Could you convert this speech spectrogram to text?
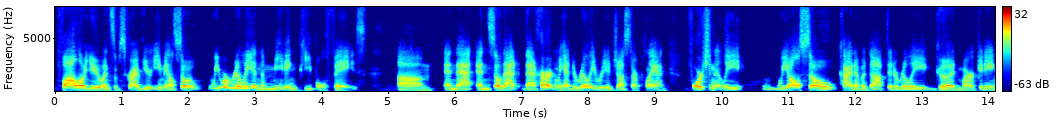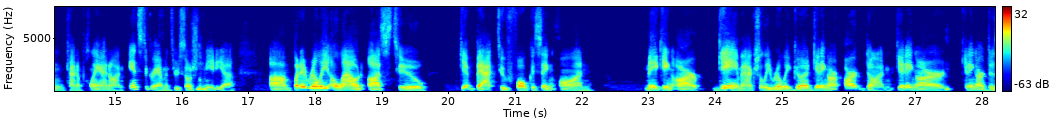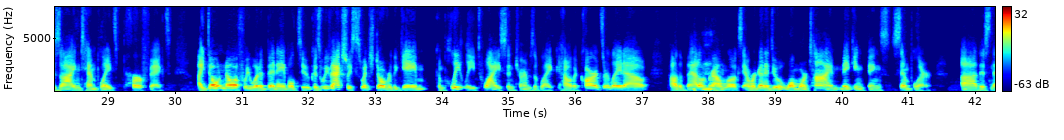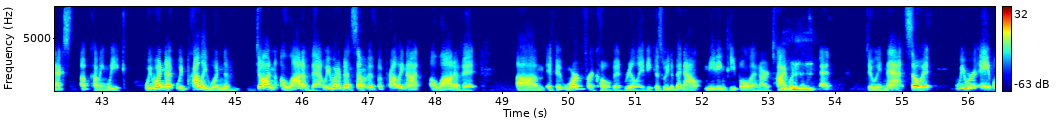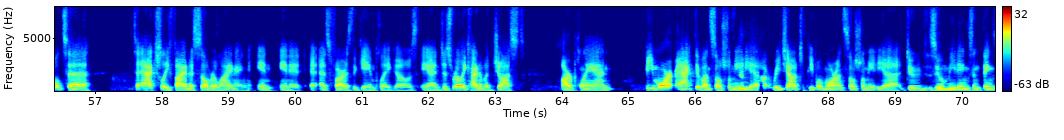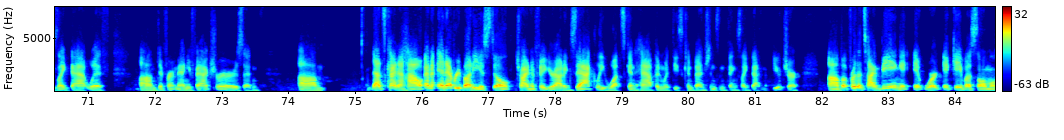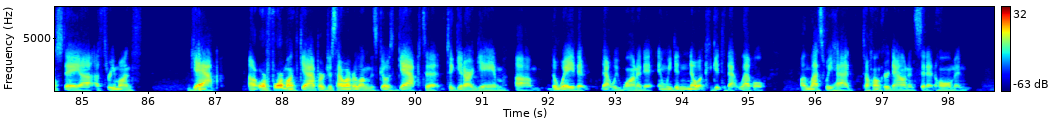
follow you and subscribe to your email. So we were really in the meeting people phase um, and that and so that that hurt and we had to really readjust our plan. Fortunately we also kind of adopted a really good marketing kind of plan on instagram and through social media Um, but it really allowed us to get back to focusing on making our game actually really good, getting our art done, getting our getting our design templates perfect. I don't know if we would have been able to because we've actually switched over the game completely twice in terms of like how the cards are laid out, how the battleground looks, and we're going to do it one more time, making things simpler uh, this next upcoming week. We wouldn't have, we probably wouldn't have done a lot of that. We would have done some of it, but probably not a lot of it um, if it weren't for COVID, really, because we'd have been out meeting people and our time would have been spent doing that. So it we were able to to actually find a silver lining in in it as far as the gameplay goes and just really kind of adjust our plan be more active on social media reach out to people more on social media do zoom meetings and things like that with um, different manufacturers and um, that's kind of how and, and everybody is still trying to figure out exactly what's going to happen with these conventions and things like that in the future. Uh, but for the time being it, it worked it gave us almost a, uh, a three month gap uh, or four month gap or just however long this goes gap to to get our game um, the way that that we wanted it. And we didn't know it could get to that level unless we had to hunker down and sit at home and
